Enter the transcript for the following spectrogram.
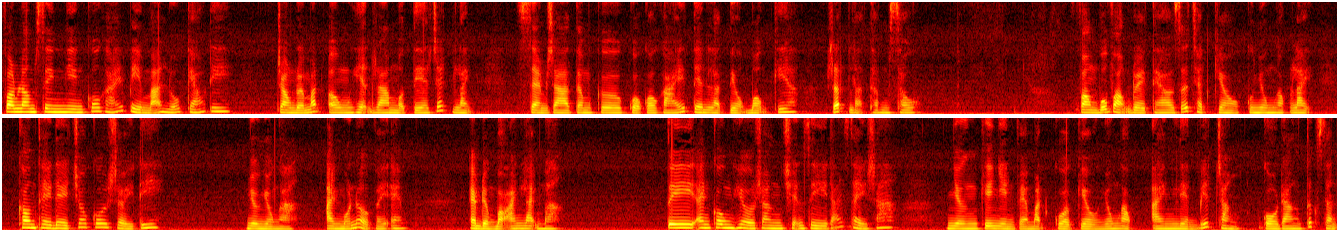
Phòng Long Sinh nhìn cô gái bị mã lỗ kéo đi. Trong đôi mắt ông hiện ra một tia rét lạnh. Xem ra tâm cơ của cô gái tên là Tiểu Mộng kia rất là thâm sâu. Phòng vũ vọng đuổi theo giữa chặt Kiều của Nhung Ngọc lại, không thể để cho cô rời đi. Nhung Nhung à, anh muốn ở với em. Em đừng bỏ anh lại mà. Tuy anh không hiểu rằng chuyện gì đã xảy ra, nhưng khi nhìn vẻ mặt của Kiều Nhung Ngọc, anh liền biết rằng cô đang tức giận.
